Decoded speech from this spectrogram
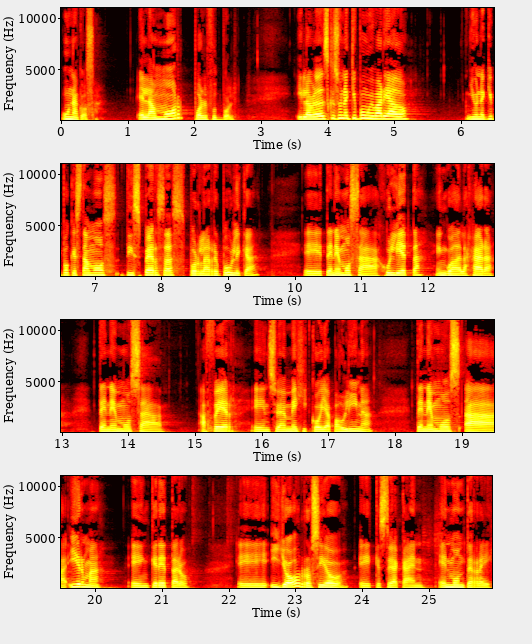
una cosa, el amor por el fútbol. Y la verdad es que es un equipo muy variado y un equipo que estamos dispersas por la República. Eh, tenemos a Julieta en Guadalajara, tenemos a, a Fer en Ciudad de México y a Paulina, tenemos a Irma en Querétaro eh, y yo, Rocío, eh, que estoy acá en, en Monterrey.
